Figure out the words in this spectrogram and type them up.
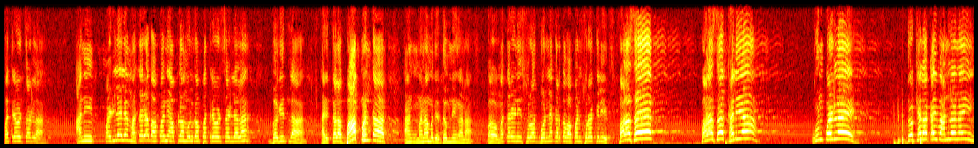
पत्र्यावर चढला. आणि पडलेल्या म्हाताऱ्या बापाने आपला मुलगा पत्र्यावर चढलेला बघितला. अरे त्याला बाप म्हणतात आणि मनामध्ये दम निघाना. म्हाताऱ्याने सुरुवात बोलण्याकरता बापाने सुरुवात केली. बाळासाहेब बाळासाहेब खाली या. ऊन पडलंय. डोक्याला काही बांधलं नाही.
